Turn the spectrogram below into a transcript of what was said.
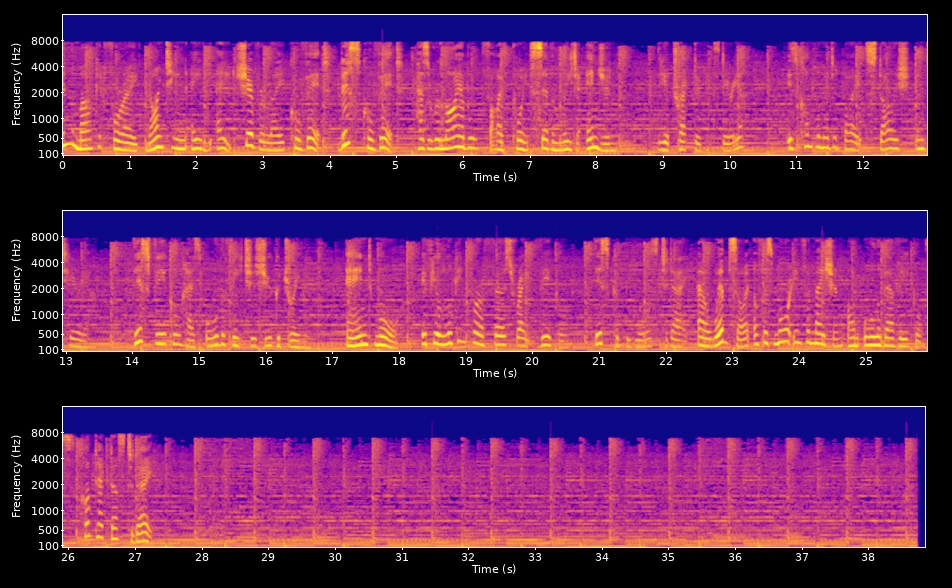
in the market for a 1988 Chevrolet Corvette. This Corvette has a reliable 5.7 litre engine. The attractive exterior is complemented by its stylish interior. This vehicle has all the features you could dream of and more. If you're looking for a first rate vehicle, this could be yours today. Our website offers more information on all of our vehicles. Contact us today.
